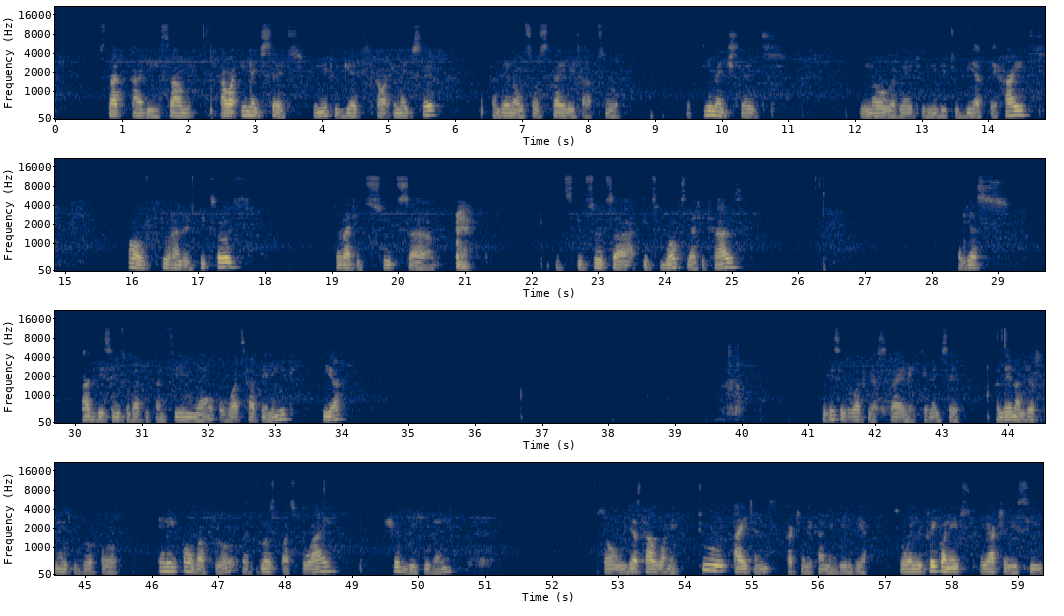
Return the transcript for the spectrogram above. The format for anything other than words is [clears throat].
start adding some our image set. We need to get our image set and then also style it up. So the image set we know we're going to need it to be at the height of 200 pixels so that it suits uh, [clears throat] it suits uh, its box that it has. I'll just add this in so that we can see more of what's happening here. So this is what we are styling, image set. And then I'm just going to go for any overflow that goes past y should be hidden so we just have one, two items actually coming in here. So when we click on it, we actually see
